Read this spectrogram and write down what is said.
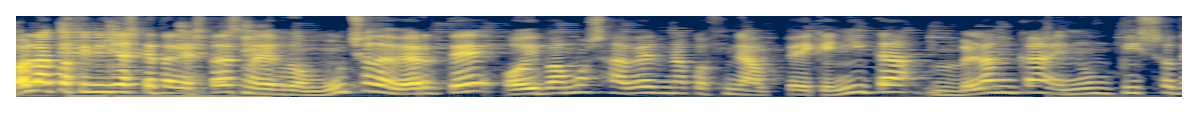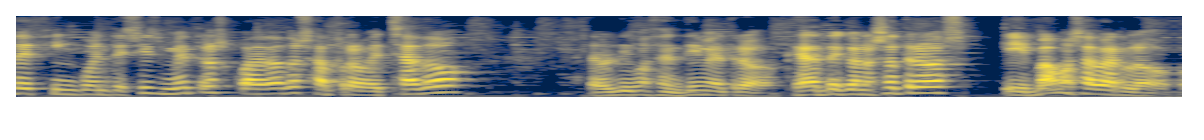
Hola cocinillas, ¿qué tal estás? Me alegro mucho de verte. Hoy vamos a ver una cocina pequeñita, blanca, en un piso de 56 metros cuadrados aprovechado hasta el último centímetro. Quédate con nosotros y vamos a verlo.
